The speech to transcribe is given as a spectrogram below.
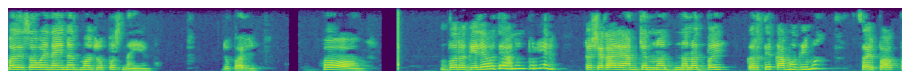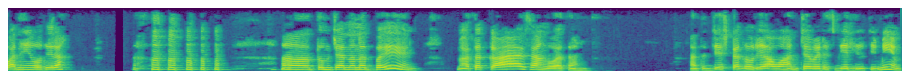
मला सवय नाही ना मला झोपच नाही. दुपारी. हो. बरं गेले होते आनंदपूरला? तशा काय आमच्या नद ननद बाई? करते कामं गिमं? स्वयंपाक पाणी वगैरे? तुमच्या ननद बाई? आता काय सांगू आता? आता ज्येष्ठा गौरी आव्हानच्या वेळेस गेली होती मी.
